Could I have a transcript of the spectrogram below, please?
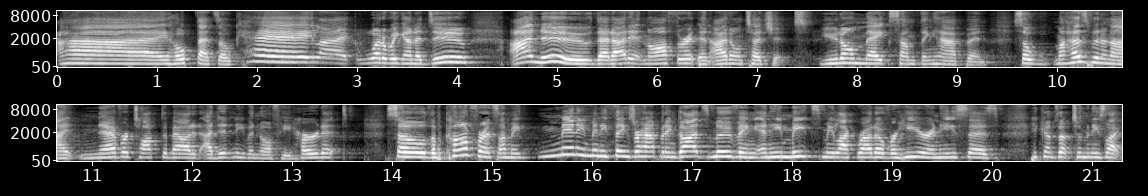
I hope that's okay. Like, what are we going to do? I knew that I didn't author it and I don't touch it. You don't make something happen. So my husband and I never talked about it. I didn't even know if he heard it. So the conference, I mean, many, many things are happening. God's moving, and he meets me like right over here, and he says, he comes up to me and he's like,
